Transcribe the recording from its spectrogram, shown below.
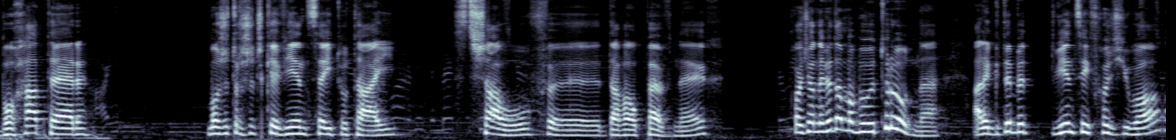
bohater może troszeczkę więcej tutaj strzałów yy, dawał pewnych, choć one wiadomo były trudne, ale gdyby więcej wchodziło,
